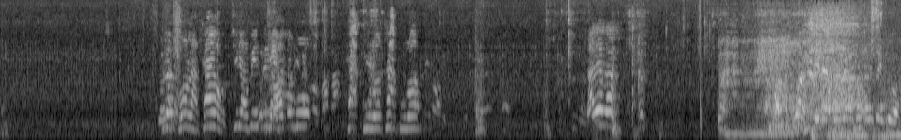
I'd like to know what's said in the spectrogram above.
พวกไม่ได้อยู่เลือกคนหลังใช่หรอที่เราเป็นสาวจมูกทักคูโรทักคูโรได้เลยครับว่าเป็นอะไรนะพวกเราไม่ชัวร์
